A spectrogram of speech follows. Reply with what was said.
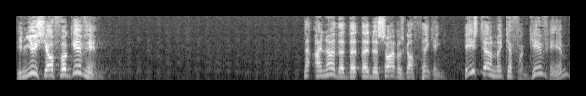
and you shall forgive him. Now, I know that, that the disciples got thinking, he's telling me to forgive him.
